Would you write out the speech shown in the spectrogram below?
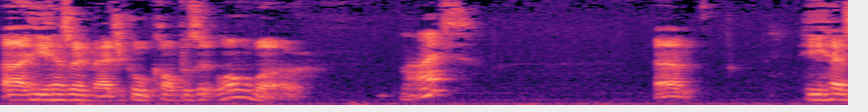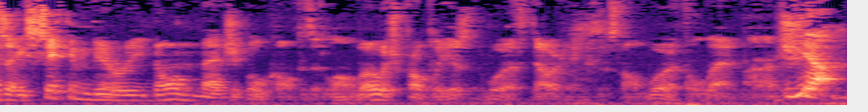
Uh, he has a magical composite longbow. Nice. Um, he has a secondary non-magical composite longbow, which probably isn't worth noting because it's not worth all that much. Yeah.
